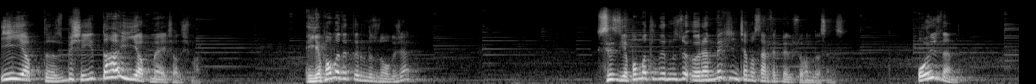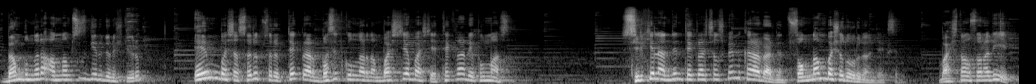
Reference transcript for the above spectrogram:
iyi yaptığınız bir şeyi daha iyi yapmaya çalışmak. E yapamadıklarınız ne olacak? Siz yapamadıklarınızı öğrenmek için çaba sarf etmek zorundasınız. O yüzden ben bunlara anlamsız geri dönüş diyorum. En başa sarıp sarıp tekrar basit konulardan başlaya başlaya tekrar yapılmaz. Silkelendin tekrar çalışmaya mı karar verdin? Sondan başa doğru döneceksin. Baştan sona değil.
